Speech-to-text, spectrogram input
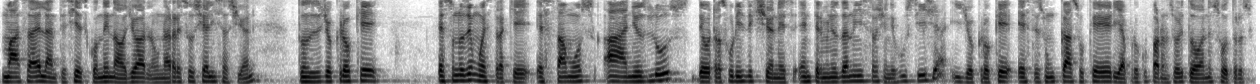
más adelante si es condenado llevarlo a una resocialización. Entonces yo creo que esto nos demuestra que estamos a años luz de otras jurisdicciones en términos de administración de justicia y yo creo que este es un caso que debería preocuparnos sobre todo a nosotros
